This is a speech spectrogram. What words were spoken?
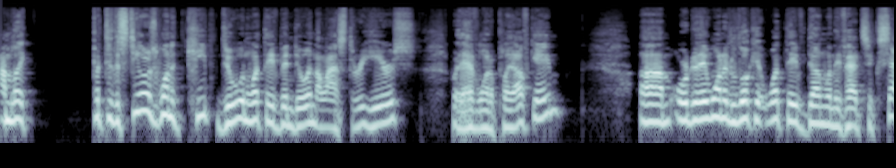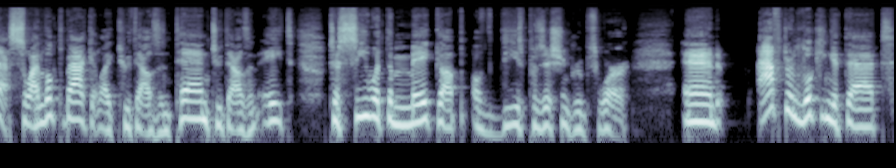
I'm like, but do the Steelers want to keep doing what they've been doing the last three years, where they haven't won a playoff game? Um, or do they want to look at what they've done when they've had success? So I looked back at like 2010, 2008 to see what the makeup of these position groups were. And after looking at that,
